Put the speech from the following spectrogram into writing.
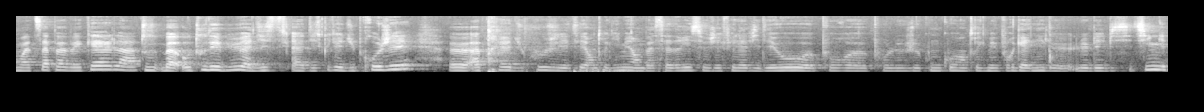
en, WhatsApp avec elle, bah, au tout début à, à discuter du projet. Euh, après, du coup, j'ai été entre guillemets ambassadrice, j'ai fait la vidéo pour, pour le jeu concours, entre guillemets, pour gagner le, le babysitting.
